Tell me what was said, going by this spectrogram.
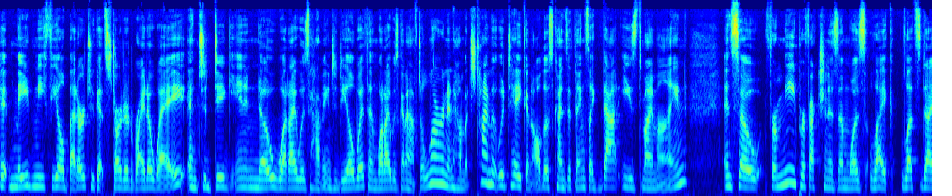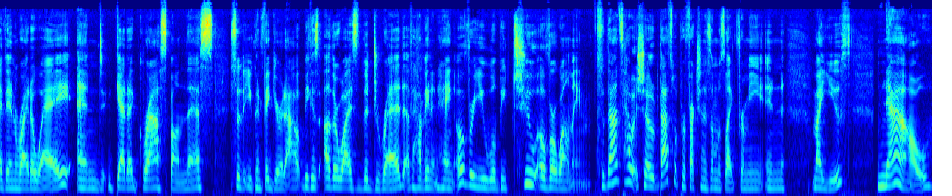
it made me feel better to get started right away and to dig in and know what I was having to deal with and what I was going to have to learn and how much time it would take and all those kinds of things like that eased my mind. And so for me, perfectionism was like, let's dive in right away and get a grasp on this so that you can figure it out, because otherwise the dread of having it hang over you will be too overwhelming. So that's how it showed. That's what perfectionism was like for me in my youth. Now,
